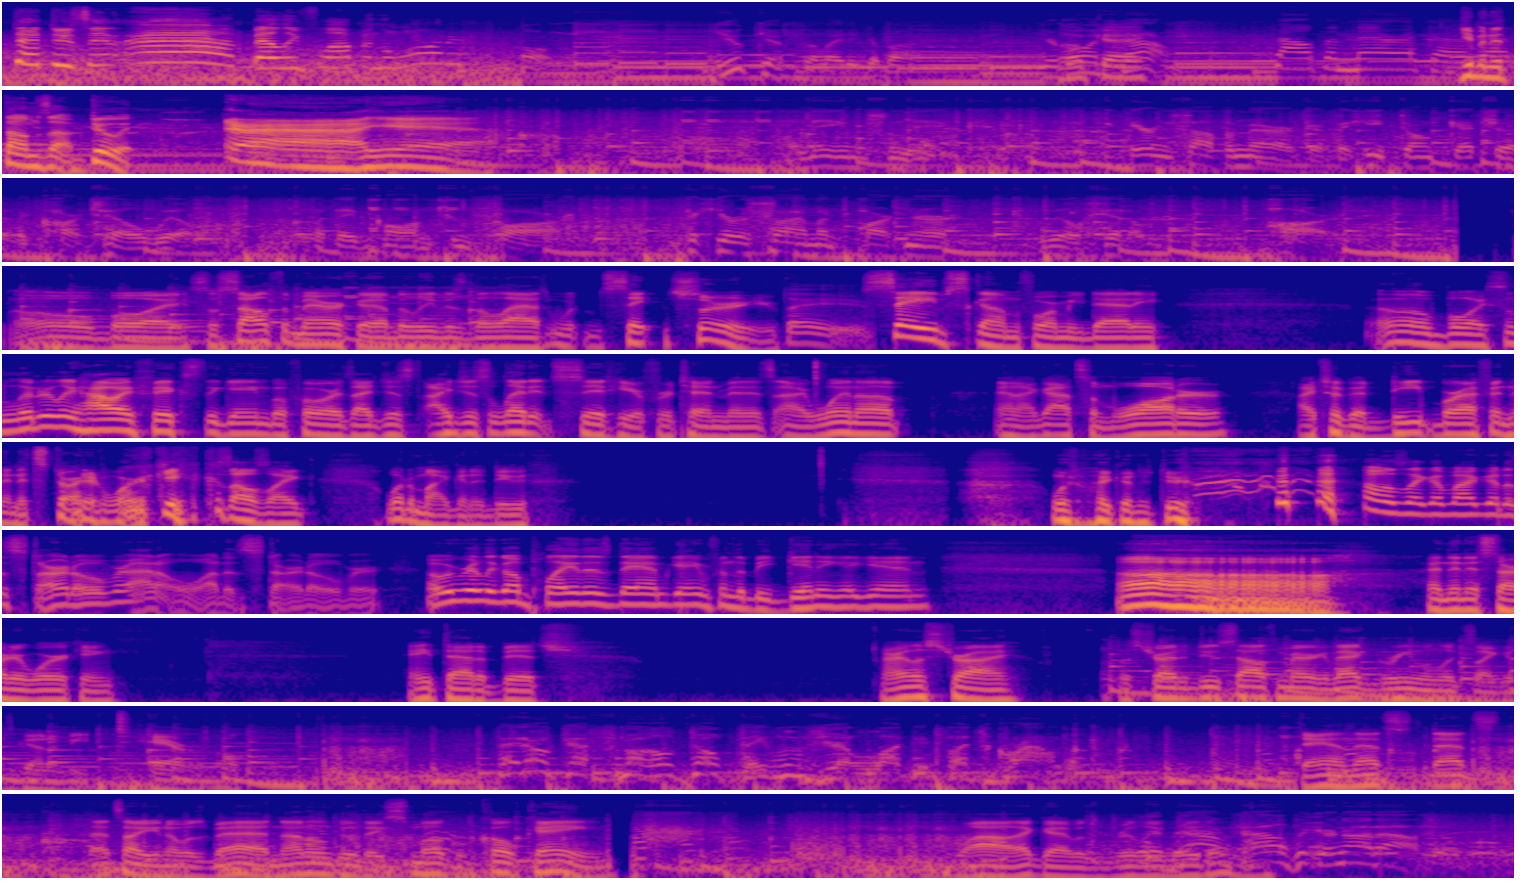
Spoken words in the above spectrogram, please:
that dude said, ah, belly flop in the water. You kiss the lady goodbye. You're going Okay. down. South America. Give me the thumbs up. Do it. Ah, yeah. Here in South America, if the heat don't get you, the cartel will. But they've gone too far. Pick your assignment partner. We'll hit 'em hard. Oh boy. So South America, I believe, is the last. Sa- save. Save. Save scum for me, daddy. Oh boy. So literally, how I fixed the game before is I just I just let it sit here for ten minutes. I went up and I got some water. I took a deep breath and then it started working because I was like, what am I gonna do? What am I gonna do? I was like, am I gonna start over? I don't want to start over. Are we really gonna play this damn game from the beginning again? Oh, and then it started working. Ain't that a bitch? All right, let's try. Let's try to do South America. That green one looks like it's gonna be terrible. They don't just smuggle dope, they lose your luggage. Let's ground them. Damn, that's that's that's how you know it's bad. Not only do they smuggle cocaine. Wow, that guy was really You're laid down, down. pal, but you're not out.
